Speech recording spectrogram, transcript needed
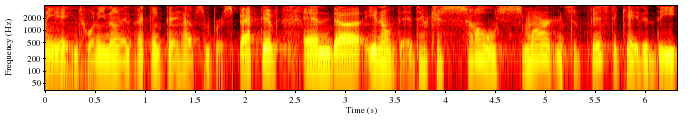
28 and 29, I think they have some perspective, and uh, you know they're just so smart and sophisticated. The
